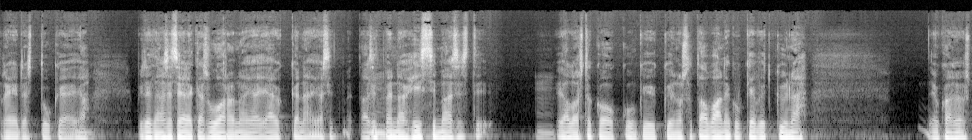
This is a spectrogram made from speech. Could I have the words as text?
reidestä tukea ja pidetään se selkä suorana ja jäykkänä ja sit, tai sitten mm. mennään hissimäisesti mm. jaloista koukkuun kyykkyyn, nostetaan vaan niin kevyt kynä – joka olisi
